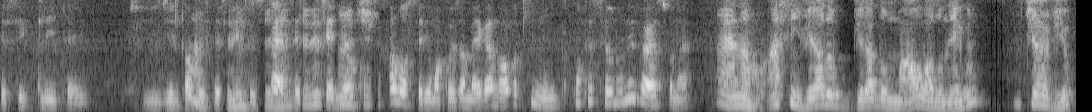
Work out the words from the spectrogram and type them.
esse clique aí. De, de ele talvez ah, ter feito isso. É, seria, como você falou, seria uma coisa mega nova que nunca aconteceu no universo, né? É, não. Assim, virar do, virar do mal, lado negro, já viu.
